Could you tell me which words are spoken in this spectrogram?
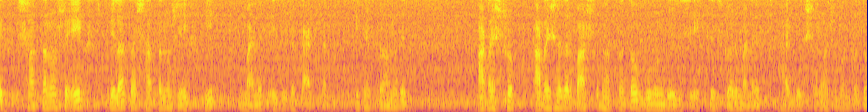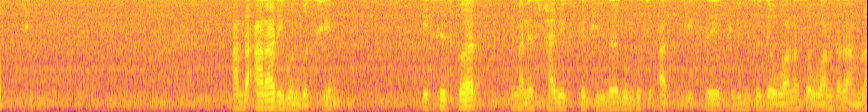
এক্স সাতান্নশো এক্স প্লাস আর সাতান্নশো এক্স কি? মাইনাস এই দুটো কাটলাম। কি থাকল আমাদের? আঠাশশো, আঠাশ হাজার পাঁচশো ভাগ কত? গুণন করে দিচ্ছি x square minus five x সমান সমান কত? থ্রি আমরা আর আর গুণ করছি। এক্স স্কোয়ার মাইনাস ফাইভ এক্সকে থ্রি দ্বারা গুণ করছি, আর এক্স থ্রি নিচে যে ওয়ান আছে ওয়ান দ্বারা আমরা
